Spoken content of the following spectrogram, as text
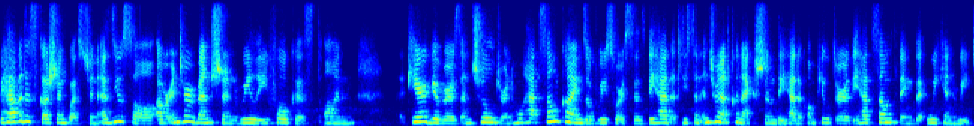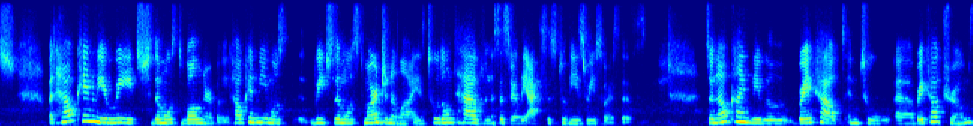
We have a discussion question. As you saw, our intervention really focused on caregivers and children who had some kinds of resources. They had at least an internet connection, they had a computer, they had something that we can reach. But how can we reach the most vulnerable? How can we most reach the most marginalized who don't have necessarily access to these resources? So now kindly we'll break out into uh, breakout rooms.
